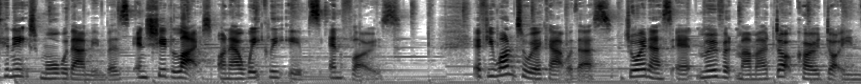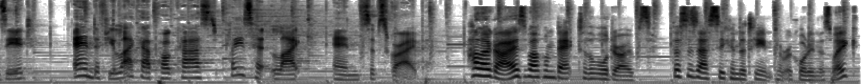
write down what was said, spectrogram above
connect more with our members, and shed light on our weekly ebbs and flows. If you want to work out with us, join us at moveitmama.co.nz. And if you like our podcast, please hit like and subscribe. Hello, guys. Welcome back to the wardrobes. This is our second attempt at recording this week.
